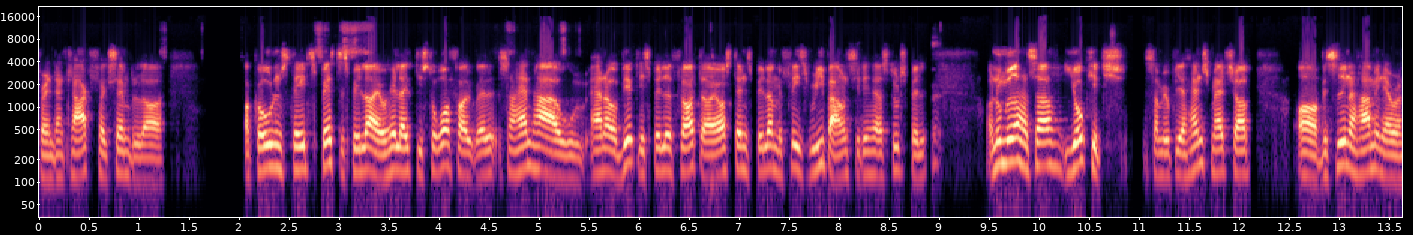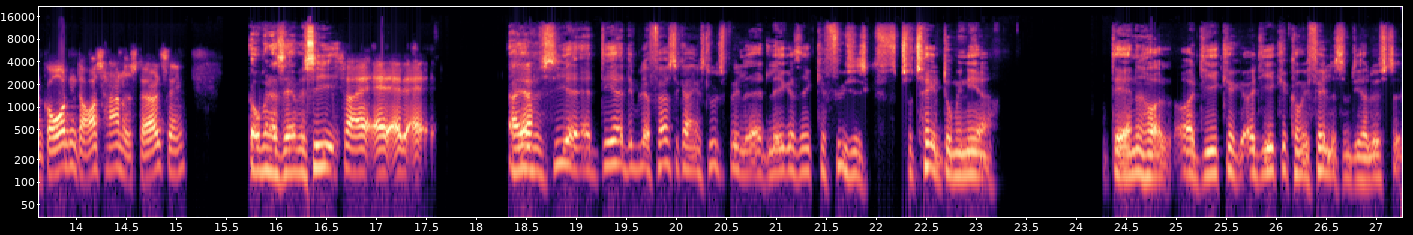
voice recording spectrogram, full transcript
Brandon Clark for eksempel, og og Golden States bedste spiller er jo heller ikke de store folk, vel? Så han har jo, han har jo virkelig spillet flot, og er også den spiller med flest rebounds i det her slutspil. Og nu møder han så Jokic, som jo bliver hans matchup, og ved siden af ham en Aaron Gordon, der også har noget størrelse, ikke? Jo, men altså, jeg vil sige... Så er, er, er, Ja, jeg vil sige, at det her det bliver første gang i slutspillet, at Lakers ikke kan fysisk totalt dominere det andet hold, og at de ikke kan, at de ikke kan komme i feltet, som de har lyst til.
